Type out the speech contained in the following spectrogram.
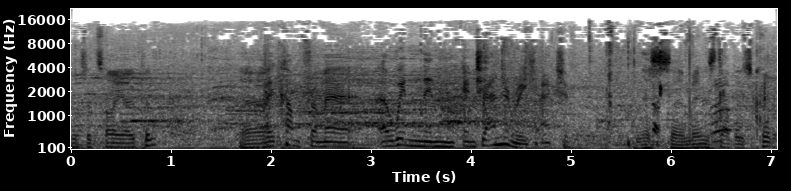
It's a tie open. Uh, they come from a, a, win in, in January, actually. This uh, men's doubles quarter.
